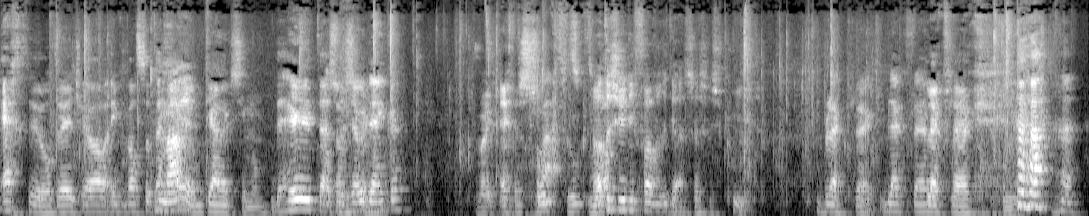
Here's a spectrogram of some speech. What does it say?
echt wild, weet je wel. Ik was dat echt Mario Galaxy, man. de hele tijd Als we zo denken. Waar ik echt hoekt, hoekt Wat is jullie favoriete Assassin's Creed? Black Flag. Black Flag. Black Flag.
